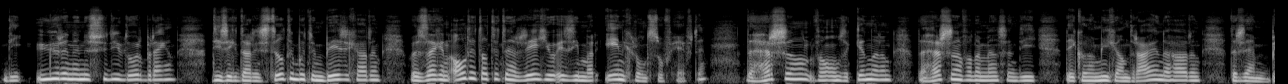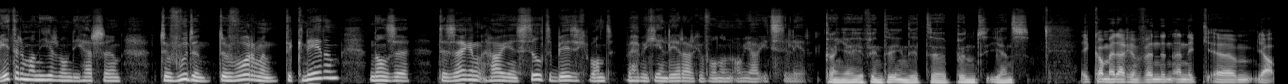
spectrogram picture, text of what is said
die uren in de studie doorbrengen, die zich daar in stilte moeten bezighouden. We zeggen altijd dat dit een regio is die maar één grondstof heeft. Hè. De hersenen van onze kinderen, de hersenen van de mensen die de economie gaan draaiende houden. Er zijn betere manieren om die hersenen te voeden, te vormen, te kneden, dan ze te zeggen, hou je in stilte bezig, want we hebben geen leraar gevonden om jou iets te leren. Kan jij je vinden in dit uh, punt, Jens? Ik kan mij daarin vinden en ik, um, ja,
